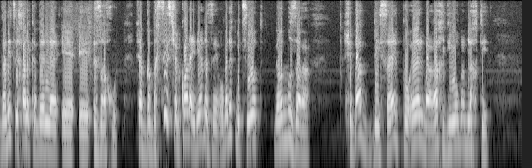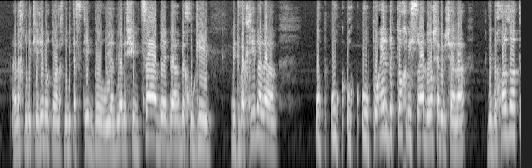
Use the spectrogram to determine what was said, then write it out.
ואני צריכה לקבל אה, אה, אזרחות. עכשיו, בבסיס של כל העניין הזה עומדת מציאות מאוד מוזרה, שבה בישראל פועל מערך גיור ממלכתי. אנחנו מכירים אותו, אנחנו מתעסקים בו, הוא ידוע לשמצה בהרבה חוגים, מתווכחים עליו, הוא, הוא, הוא, הוא פועל בתוך משרד ראש הממשלה, ובכל זאת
